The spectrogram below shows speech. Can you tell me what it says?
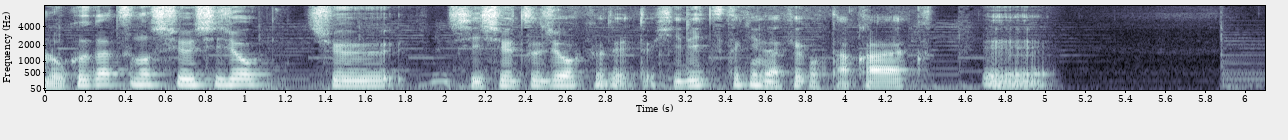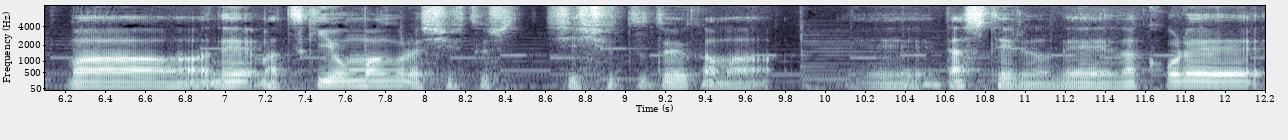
6月の収支上、収支出状況で言うと比率的には結構高くて、まあね、まあ月4万ぐらい支出、支出というかまあ、えー、出しているので、なんかこれ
